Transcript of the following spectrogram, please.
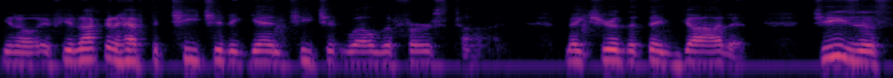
You know, if you're not going to have to teach it again, teach it well the first time. Make sure that they've got it. Jesus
